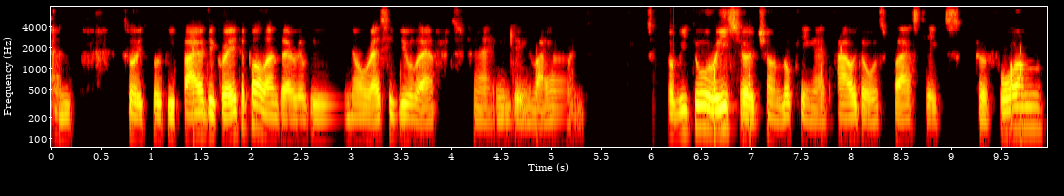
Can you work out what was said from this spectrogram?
And so it will be biodegradable and there will be no residue left uh, in the environment. So we do research on looking at how those plastics perform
